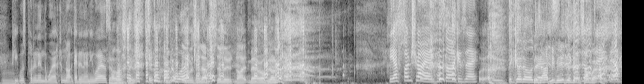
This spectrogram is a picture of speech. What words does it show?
mm. Pete was putting in the work and not getting anywhere. So Yeah, long. honestly, it, it- it was an absolute nightmare. I'll be honest. you have fun trying. That's all I can say. the good old There's days. a happy medium there Good old somewhere. days, yeah.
